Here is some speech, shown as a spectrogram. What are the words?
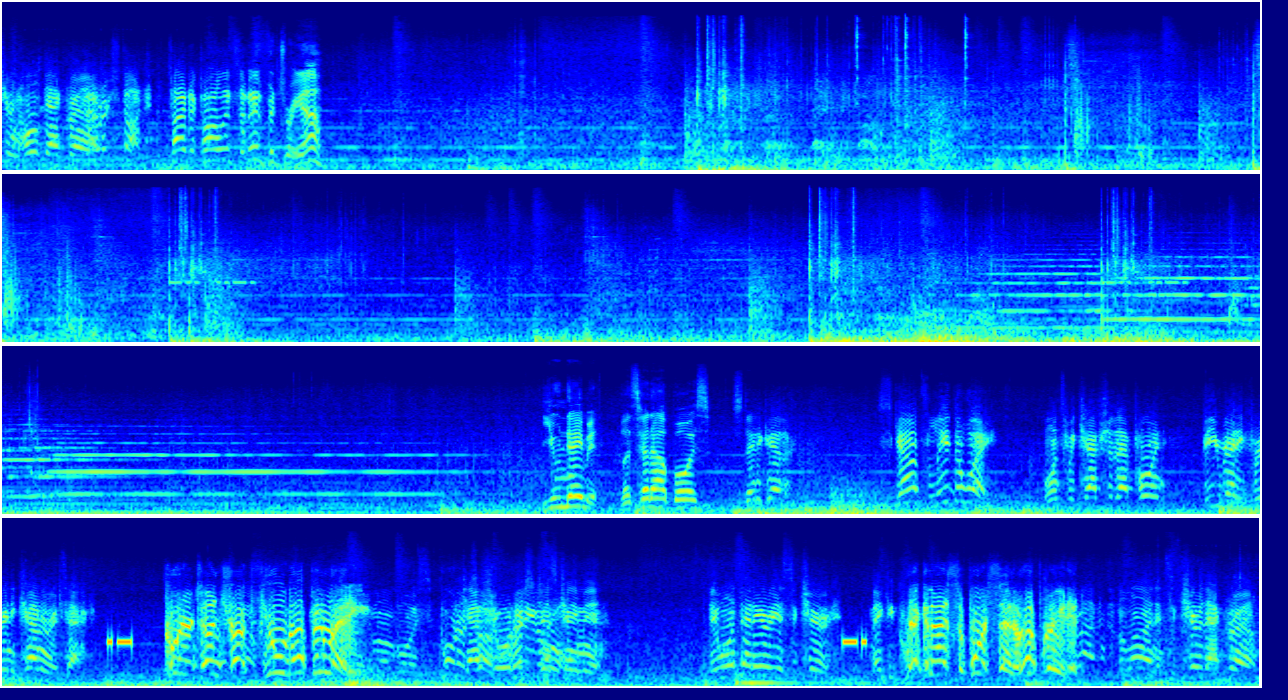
gotta and hold that ground. Done. Time to call in some infantry, huh? Name it. Let's head out, boys. Stay together. Scouts, lead the way. Once we capture that point, be ready for any counterattack. Quarter ton truck fueled up and ready. Come on, boys. Quarter Capture ton, orders ready just came in. They want that area secured. Make it quick. Mechanized support center upgraded. Drive into the line and secure that ground.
